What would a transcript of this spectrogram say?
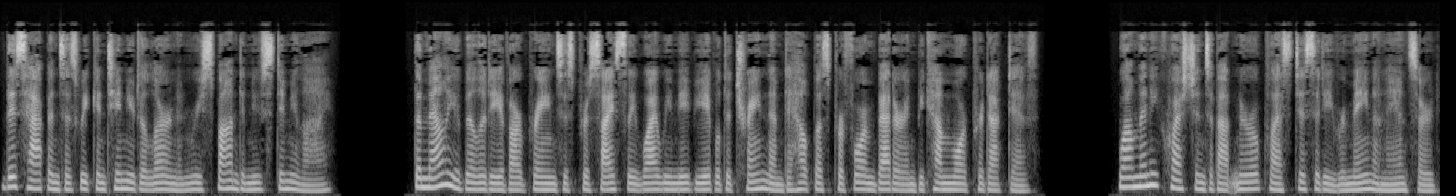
This happens as we continue to learn and respond to new stimuli. The malleability of our brains is precisely why we may be able to train them to help us perform better and become more productive. While many questions about neuroplasticity remain unanswered,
